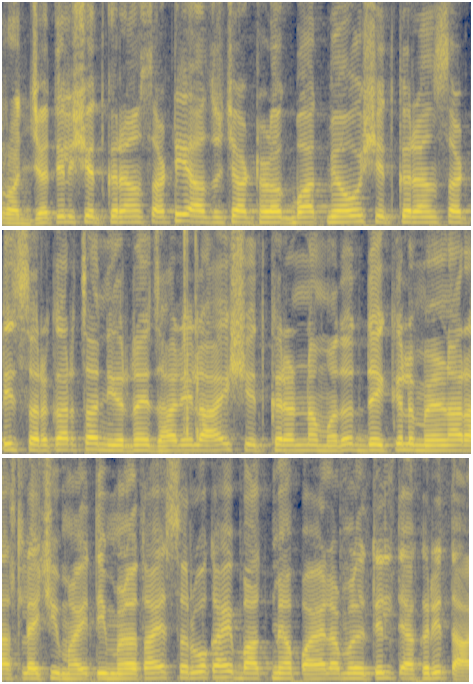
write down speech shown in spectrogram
राज्यातील शेतकऱ्यांसाठी आजच्या ठळक बातम्या व शेतकऱ्यांसाठी सरकारचा निर्णय झालेला आहे. शेतकऱ्यांना मदत देखील मिळणार असल्याची माहिती मिळत आहे. सर्व काही बातम्या पाहायला मिळतील त्याकरिता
